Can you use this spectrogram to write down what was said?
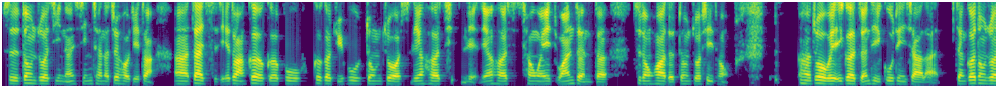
是动作技能形成的最后阶段。呃，在此阶段，各个部各个局部动作联合起联联合成为完整的自动化的动作系统。呃，作为一个整体固定下来，整个动作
